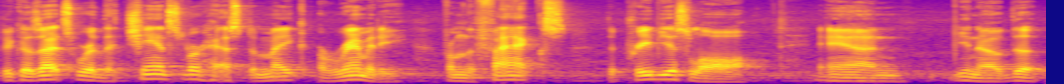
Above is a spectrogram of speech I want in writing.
because that's where the chancellor has to make a remedy from the facts, the previous law, and, you know, the,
